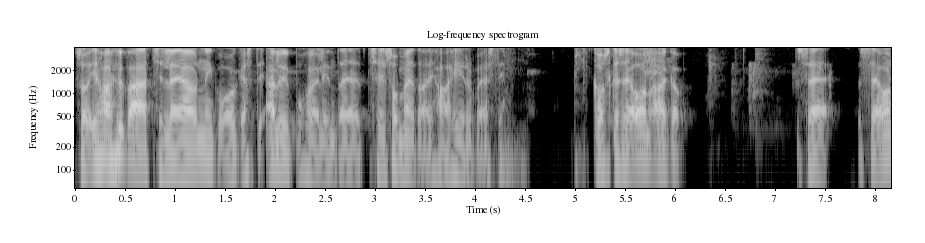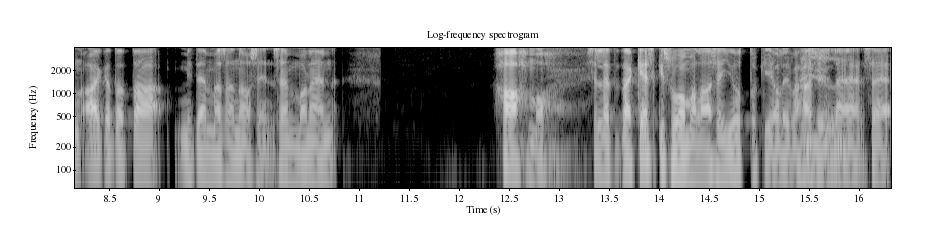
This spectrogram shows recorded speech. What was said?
se on ihan hyvä, että sillä ei ole niinku oikeasti älypuhelinta ja että se ei someta ihan hirveästi. Koska se on aika, se, se on aika tota, miten mä sanoisin, semmonen hahmo. Sillä että tämä keskisuomalaisen juttukin oli vähän Mm. silleen se,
